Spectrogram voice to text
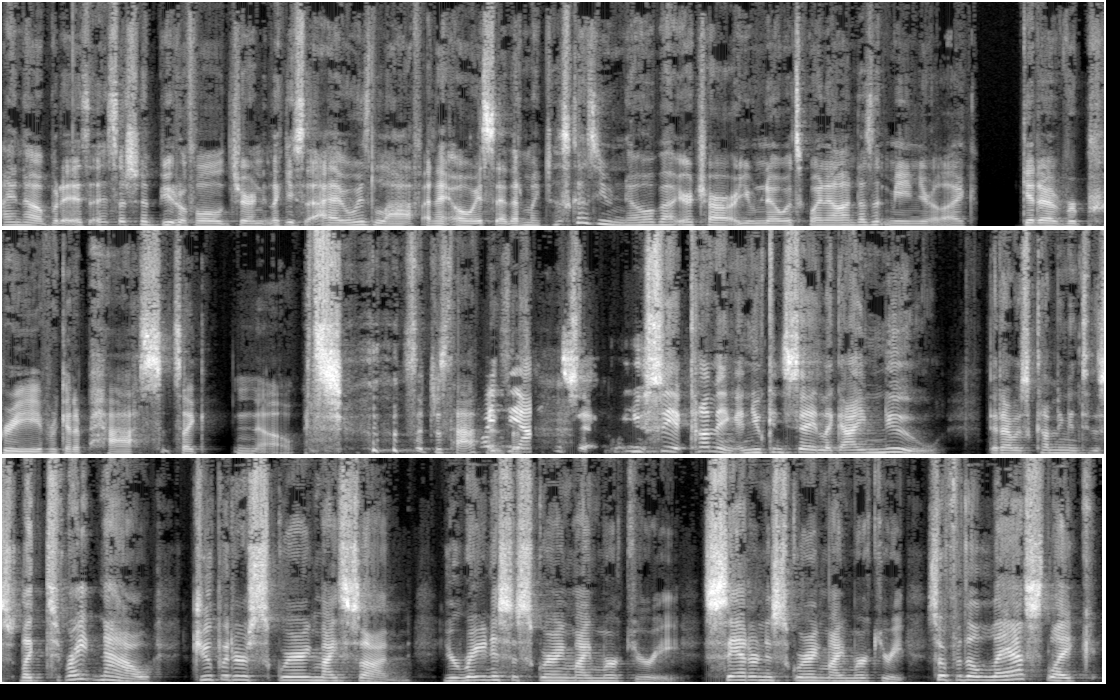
I know, but it's, it's such a beautiful journey. Like you said, I always laugh and I always say that I'm like, just because you know about your chart or you know what's going on doesn't mean you're like, get a reprieve or get a pass. It's like, no, it's just, it just happens. Right, the opposite. You see it coming and you can say, like, I knew that I was coming into this. Like right now, Jupiter is squaring my sun. Uranus is squaring my Mercury. Saturn is squaring my Mercury. So for the last, like,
